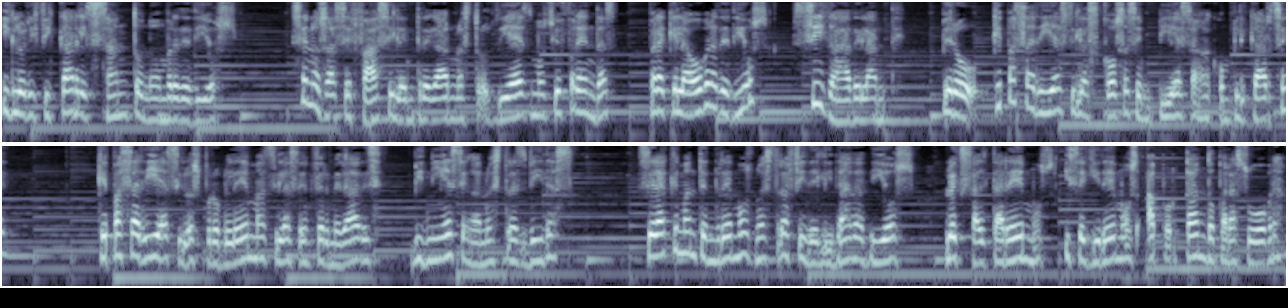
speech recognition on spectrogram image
y glorificar el santo nombre de Dios. Se nos hace fácil entregar nuestros diezmos y ofrendas para que la obra de Dios siga adelante. Pero, ¿qué pasaría si las cosas empiezan a complicarse? ¿Qué pasaría si los problemas y las enfermedades viniesen a nuestras vidas? ¿Será que mantendremos nuestra fidelidad a Dios, lo exaltaremos y seguiremos aportando para su obra?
